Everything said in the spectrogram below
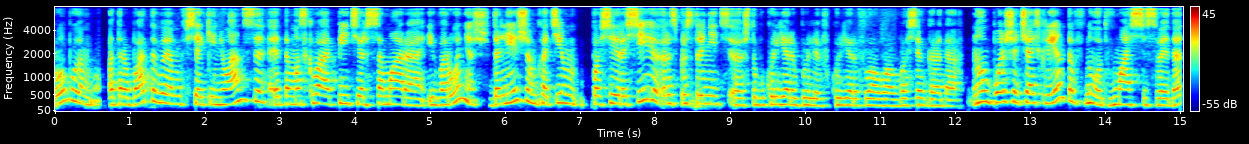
пробуем, отрабатываем всякие нюансы. Это Москва, Питер, Самара и Воронеж. В дальнейшем хотим по всей России распространить, э, чтобы курьеры были в курьеры Флауа во всех городах. Но большая часть клиентов, ну вот в массе своей, да,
